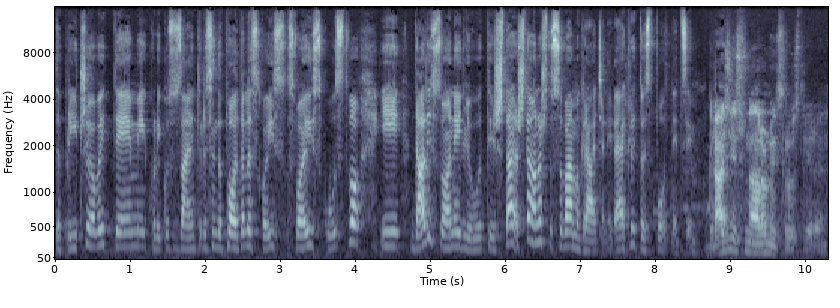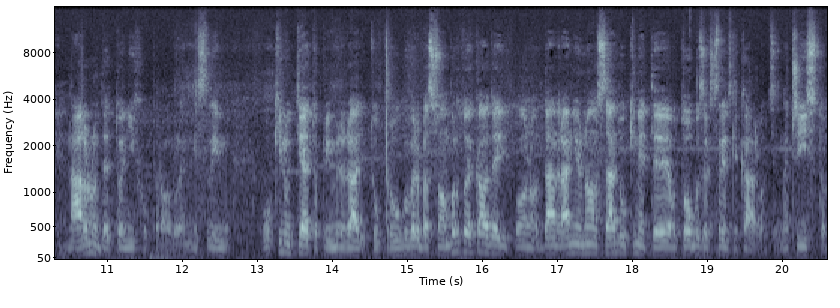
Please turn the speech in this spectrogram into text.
da pričaju o ovoj temi, koliko su zainteresovani da podele svoje, svoje iskustvo i da li su oni ljuti, šta, šta je ono što su vama građani rekli, to je putnici? Građani su naravno isfrustrirani, naravno da je to njihov problem, mislim, ukinuti, eto, primjer radi tu prugu Vrba-Sombor, to je kao da je, ono, dan ranije u Novom Sadu ukinete autobus za Sremske Karlovce, znači isto,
